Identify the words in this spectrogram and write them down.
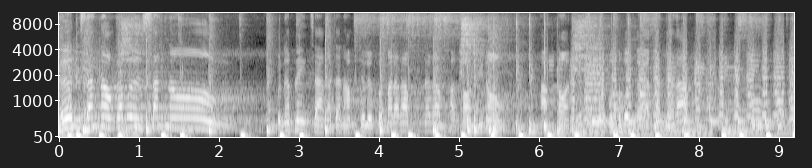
เอิญสั่งน้องครับเอิญสั่งน้องบนน้ำเพลงจากอาจารย์หำเฉลิมบุญมาแล้วครับนะครับอักตอนพี่น้องอักตอนเอฟซีสมุทรสาครกันแล้วกันนะครับ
